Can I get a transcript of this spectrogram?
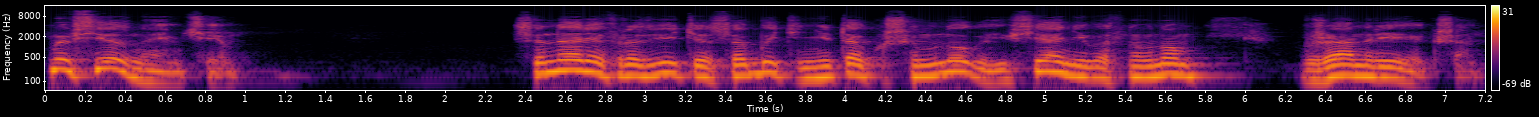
Мы все знаем чем. Сценариев развития событий не так уж и много, и все они в основном в жанре экшен.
